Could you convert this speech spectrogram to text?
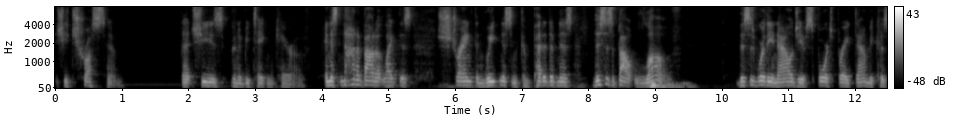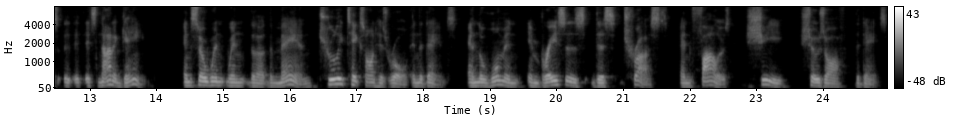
she trusts him that she's going to be taken care of. And it's not about it like this strength and weakness and competitiveness. This is about love. This is where the analogy of sports break down because it, it's not a game. And so when when the the man truly takes on his role in the dance and the woman embraces this trust and follows, she shows off the dance.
